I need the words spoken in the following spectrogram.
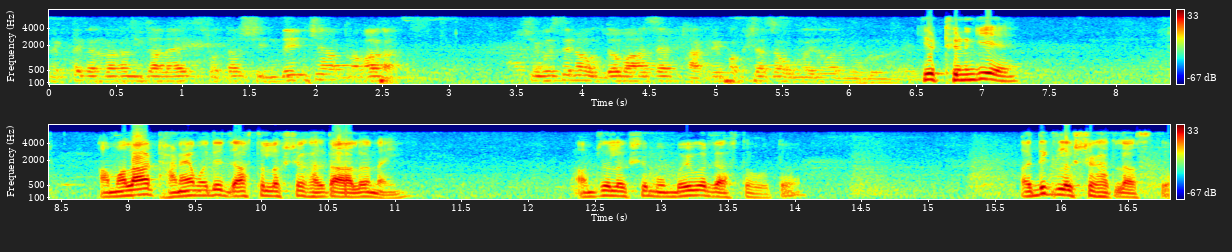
व्यक्त करणारा निकाल आहे स्वतः शिंदेच्या प्रभागात शिवसेना उद्धव बाळासाहेब ठाकरे पक्षाचा उमेदवार निवडून आले. ही ठिणगी आहे. आम्हाला ठाण्यामध्ये जास्त लक्ष घालता आलं नाही. आमचं लक्ष मुंबईवर जास्त होतं. अधिक लक्ष घातलं असतं.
